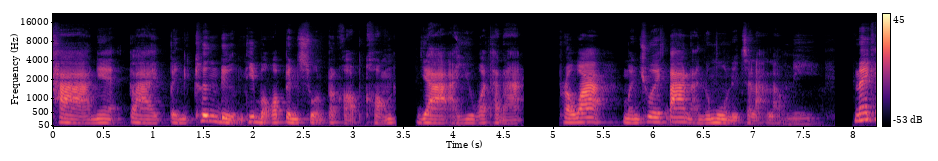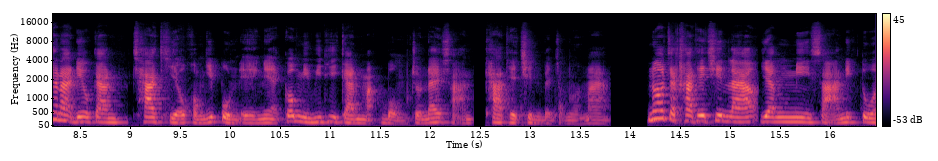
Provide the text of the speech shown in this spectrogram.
ชาเนี่ยกลายเป็นเครื่องดื่มที่บอกว่าเป็นส่วนประกอบของยาอายุวัฒนะ เพราะว่ามันช่วยต้านอนุมูลอิสระเหล่านี้ ในขณะเดียวกันชาเขียวของญี่ปุ่นเองเนี่ยก็มีวิธีการหมักบ่มจนได้สารคาเทชินเป็นจำนวนมาก นอกจากคาเทชินแล้วยังมีสารอีกตัว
